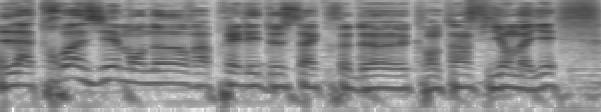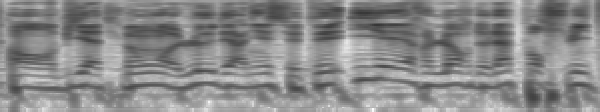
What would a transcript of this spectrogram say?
la troisième en or après les deux sacres de Quentin Fillon-Maillet en biathlon. Le dernier, c'était hier lors de la poursuite.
